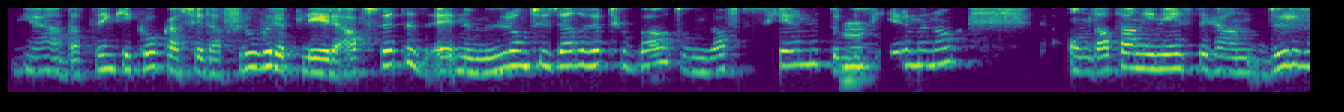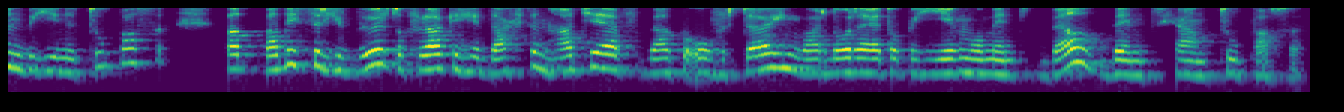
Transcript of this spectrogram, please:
Ja, dat denk ik ook. Als je dat vroeger hebt leren afzetten, en een muur rond jezelf hebt gebouwd om je af te schermen, te hm. beschermen ook, om dat dan ineens te gaan durven beginnen toepassen. Wat, wat is er gebeurd of welke gedachten had je of welke overtuiging waardoor je het op een gegeven moment wel bent gaan toepassen?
